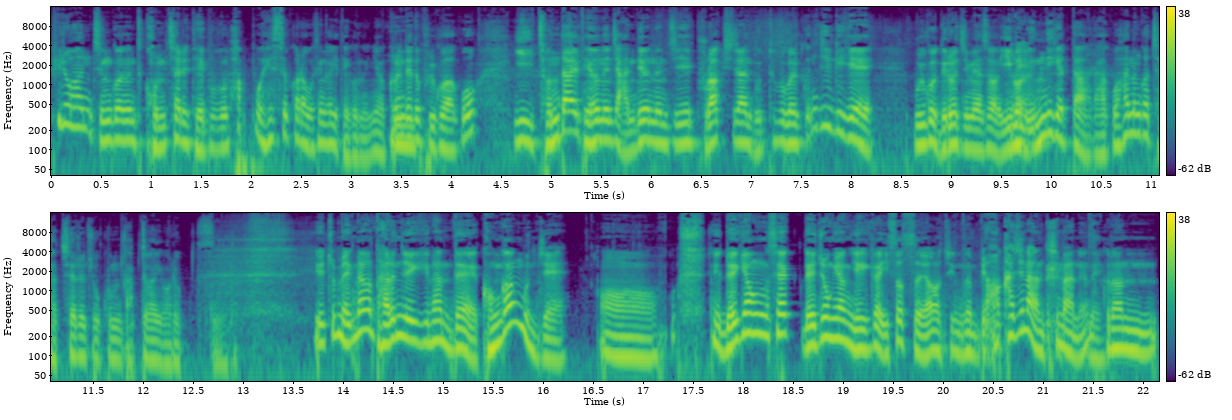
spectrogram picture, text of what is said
필요한 증거는 검찰이 대부분 확보했을 거라고 생각이 되거든요. 그런데도 음. 불구하고 이 전달되었는지 안 되었는지 불확실한 노트북을 끈질기게 물고 늘어지면서 이걸 네. 은닉했다라고 하는 것 자체를 조금 납득하기 어렵습니다. 이게 좀 맥락은 다른 얘기긴 한데 건강 문제. 어, 뇌경색, 뇌종양 얘기가 있었어요. 지금 명확하지는 않지만은 네. 그런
